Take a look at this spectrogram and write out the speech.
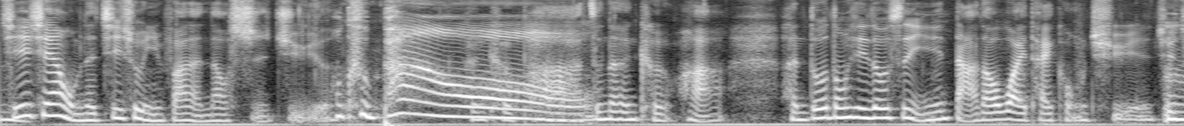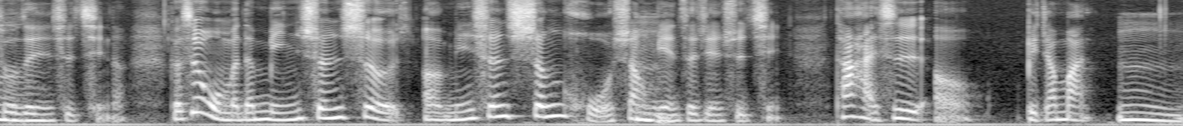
其实现在我们的技术已经发展到十 G 了，好可怕哦，很可怕，真的很可怕。很多东西都是已经打到外太空去去做这件事情了。可是我们的民生社呃民生生活上面这件事情，它还是呃。比较慢，嗯，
